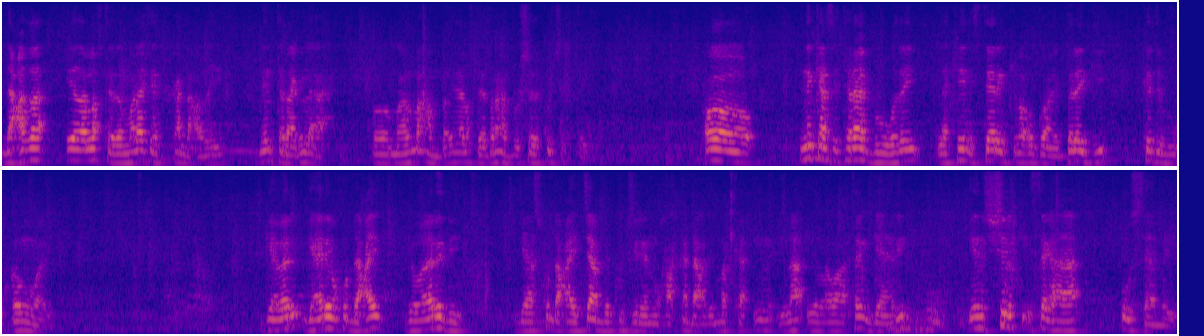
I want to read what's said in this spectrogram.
dhacda iyada lafteeda maraykanka ka dhacday nin taraagle ah oo maalmahanba iyada lafteeda baraha bulshada ku jirtay. Oo ninkaasi taraag buu waday laakiin steerinkii baa u go'ay bareegii kadib wuu qaban waayey. Gabar gaaribu ku dhacay gawaaridii jaas ku dhacay jaam bay ku jireen waxaa ka dhacday marka in ilaa iyo labaatan gaari in shilki isagahaa uu saameeyey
